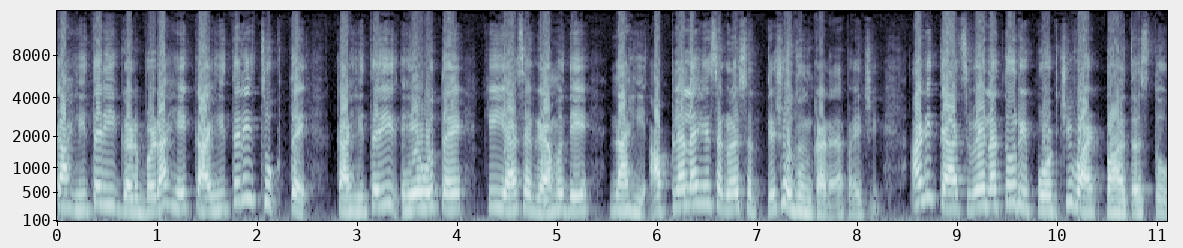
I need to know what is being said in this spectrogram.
काहीतरी गडबड आहे काहीतरी चुकतंय. काहीतरी हे होतंय की या सगळ्यामध्ये नाही आपल्याला हे सगळं सत्य शोधून काढायला पाहिजे. आणि त्याच वेळेला तो रिपोर्टची वाट पाहत असतो.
